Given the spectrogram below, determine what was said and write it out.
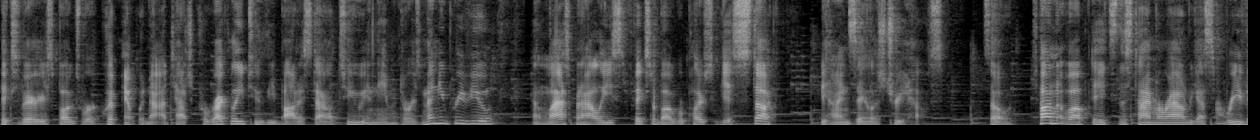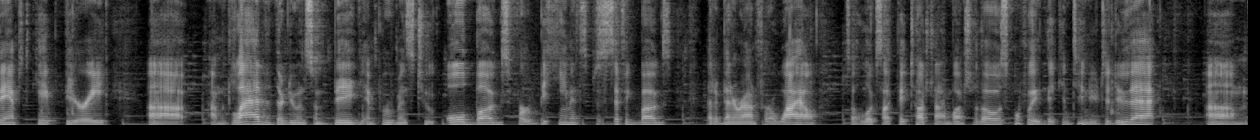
Fixed various bugs where equipment would not attach correctly to the body style 2 in the inventory's menu preview. And last but not least, fixed a bug where players could get stuck behind Zayla's treehouse. So, ton of updates this time around. We got some revamps to Cape Fury. Uh, I'm glad that they're doing some big improvements to old bugs for behemoth specific bugs that have been around for a while. So it looks like they touched on a bunch of those. Hopefully they continue to do that. Um,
